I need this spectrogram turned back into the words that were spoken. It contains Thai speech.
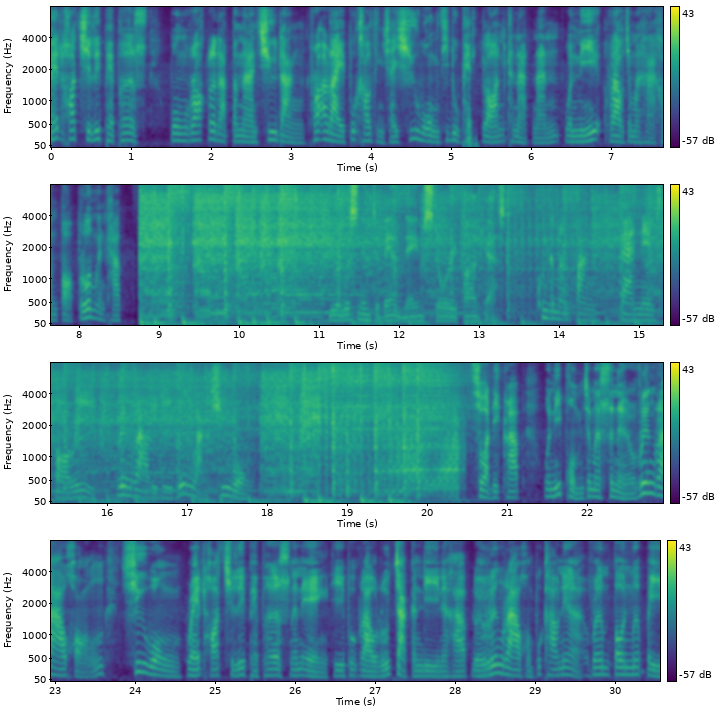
Red Hot Chili Peppers วงร็อกระดับตำนานชื่อดัง เพราะอะไรพวกเขาถึงใช้ชื่อวงที่ดูเผ็ดร้อนขนาดนั้น วันนี้เราจะมาหาคำตอบร่วมกันครับ You're listening to Band Name Story Podcast. คุณกำลังฟัง Band Name Story เรื่องราวดีๆเรื่องหลังชื่อวง สวัสดีครับ วันนี้ผมจะมาเสนอเรื่องราวของชื่อวง Red Hot Chili Peppers นั่นเอง ที่พวกเรารู้จักกันดีนะครับ โดยเรื่องราวของพวกเขาเนี่ยเริ่มต้นเมื่อปี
